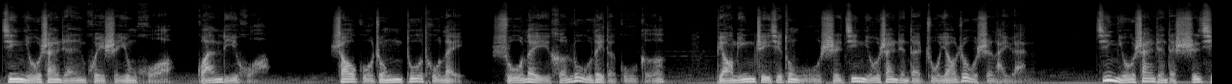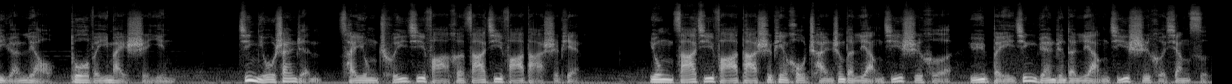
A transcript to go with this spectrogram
金牛山人会使用火管理火，烧骨中多兔类、鼠类和鹿类的骨骼，表明这些动物是金牛山人的主要肉食来源。金牛山人的石器原料多为麦石英。金牛山人采用锤击法和砸击法打石片，用砸击法打石片后产生的两极石盒与北京猿人的两极石盒相似。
